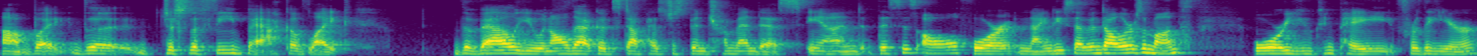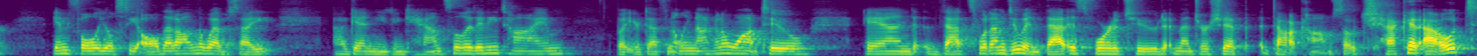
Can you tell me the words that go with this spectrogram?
um, but the just the feedback of like the value and all that good stuff has just been tremendous. And this is all for $97 a month, or you can pay for the year in full. You'll see all that on the website. Again, you can cancel at any time, but you're definitely not going to want to. And that's what I'm doing. That is fortitudementorship.com. So check it out.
